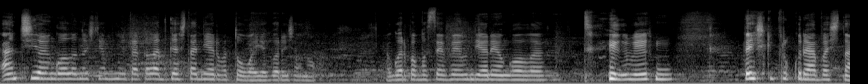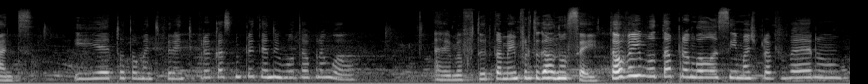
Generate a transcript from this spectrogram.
Antes em Angola nós tínhamos muita aquela de gastar dinheiro à toa e agora já não. Agora para você ver um dinheiro em Angola mesmo, tens que procurar bastante e é totalmente diferente. Por acaso não pretendo voltar para Angola. É, meu futuro também em Portugal não sei. Talvez voltar para Angola assim, mas para viver não,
